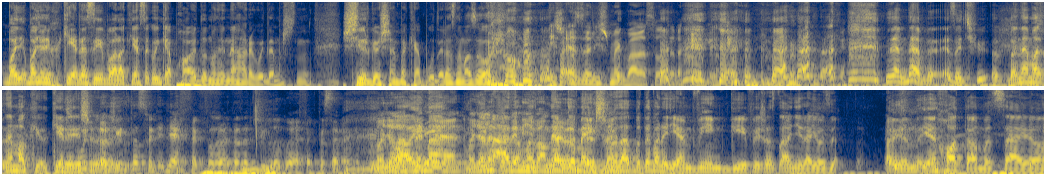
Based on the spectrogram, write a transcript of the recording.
vagy, vagy hogyha kérdezi valaki ezt, akkor inkább hagyd hogy ne haragudj, de most sürgősen be kell pudereznem az orrom. És ezzel is megválaszoltad a kérdését. Nem, nem, ez egy hű, nem, a, nem a kérdés. És úgy kacsintasz, hogy egy effekt van rajta, a csillogó effekt a szemedben. Vagy alapvetően, vagy alapvetően így van nem tudom melyik sorozatban, de van egy ilyen wingép, és aztán annyira jó, ilyen, ilyen hatalmas szája.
